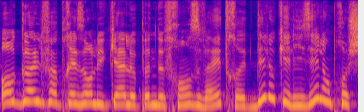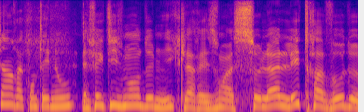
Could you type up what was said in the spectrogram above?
En golf, à présent, Lucas, l'Open de France va être délocalisé l'an prochain, racontez-nous. Effectivement, Dominique, la raison à cela, les travaux de,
